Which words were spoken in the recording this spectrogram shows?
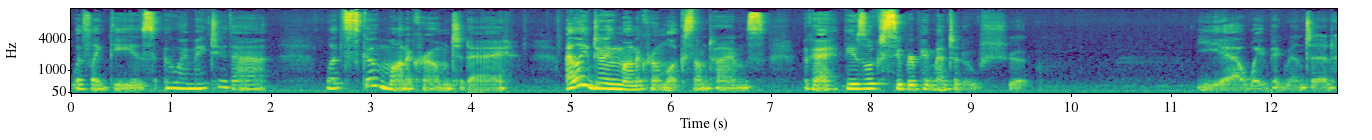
with like these. Oh, I might do that. Let's go monochrome today. I like doing monochrome looks sometimes. Okay, these look super pigmented. Oh shit. Yeah, way pigmented.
